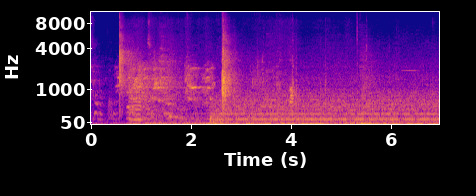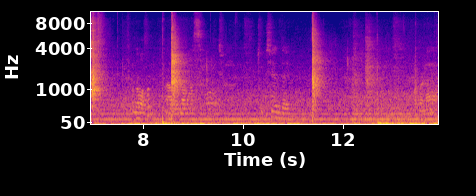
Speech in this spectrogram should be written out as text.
체력 때문에. 안 넘었어? 아 올라갔어 툭 치는데 몰라요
